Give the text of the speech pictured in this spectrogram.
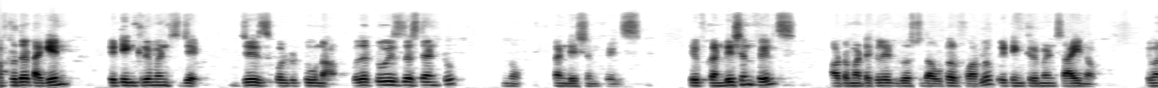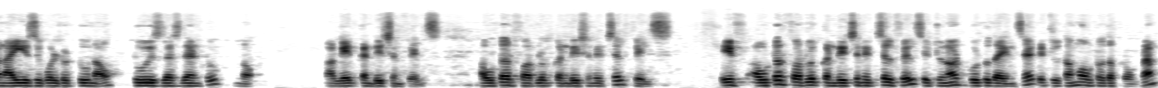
after that again it increments j. j is equal to 2 now. Whether 2 is less than 2? No, condition fails. If condition fails, automatically it goes to the outer for loop. It increments i now. Even i is equal to 2 now. 2 is less than 2? No. Again, condition fails. Outer for loop condition itself fails. If outer for loop condition itself fails, it will not go to the inside. It will come out of the program.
